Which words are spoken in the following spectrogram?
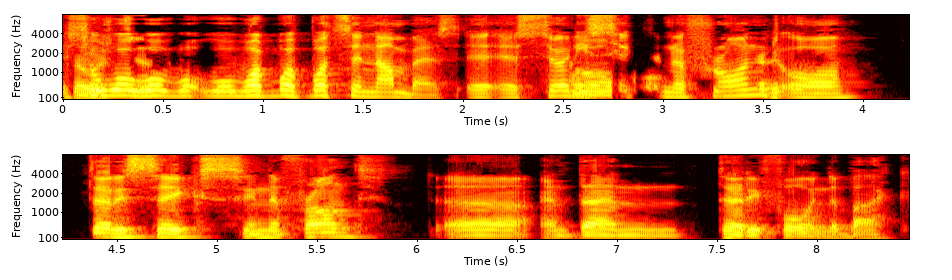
So, so what, what, what, what, what's the numbers? Is 36 oh, in the front or 36 in the front, uh, and then 34 in the back.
